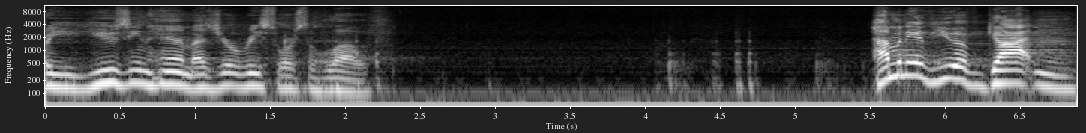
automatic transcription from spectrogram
Are you using Him as your resource of love? How many of you have gotten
